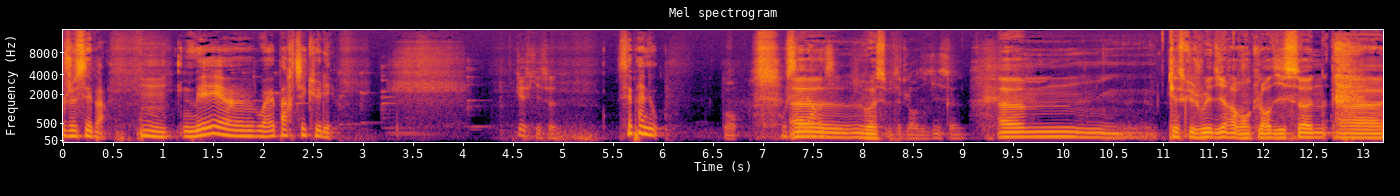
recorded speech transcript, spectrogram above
je sais pas. Mhm. Mais euh, ouais, particulier. Qu'est-ce qui sonne? C'est pas nous. Bon. Ou c'est leur- Euh, ouais, c'est peut-être l'ordi qui sonne. Euh, Qu'est-ce que je voulais dire avant que l'ordi sonne? Euh,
